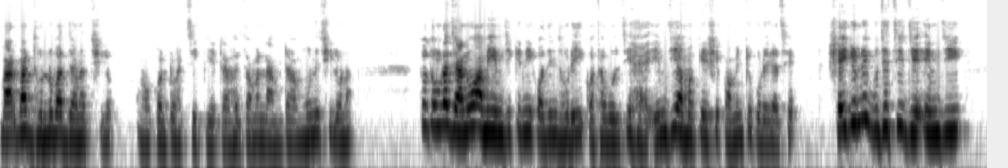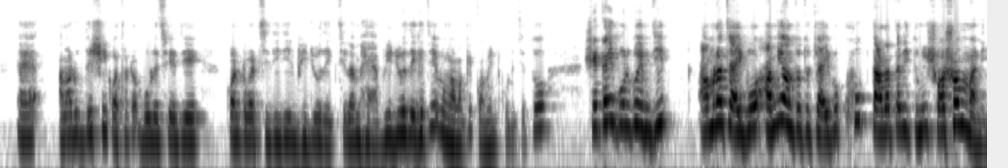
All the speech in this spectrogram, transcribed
বারবার ধন্যবাদ জানাচ্ছিল কন্ট্রোভার্সি ক্রিয়েটার হয়তো আমার নামটা মনে ছিল না। তো তোমরা জানো, আমি এমজিকে নিয়ে কদিন ধরেই কথা বলছি। হ্যাঁ এমজি আমাকে এসে কমেন্টও করে গেছে। সেই জন্যই বুঝেছি যে এমজি আমার উদ্দেশ্যেই কথাটা বলেছে যে কন্ট্রোভার্সি দিদির ভিডিও দেখছিলাম। হ্যাঁ ভিডিও দেখেছে এবং আমাকে কমেন্ট করেছে। তো সেটাই বলব এমজি আমরা চাইব, আমি অন্তত চাইব খুব তাড়াতাড়ি তুমি সসম্মানে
